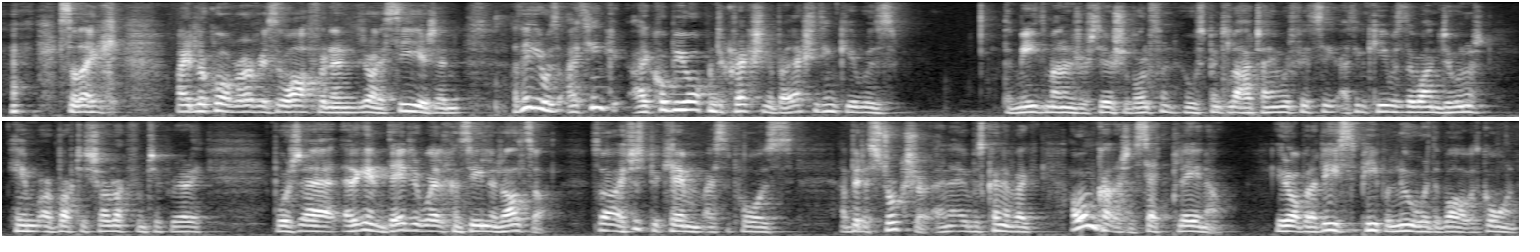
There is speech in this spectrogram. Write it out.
so, like, I'd look over every so often and, you know, I see it. And I think it was, I think I could be open to correction, but I actually think it was the Meads manager, Seoirse Bulfin, who spent a lot of time with Fitzy. I think he was the one doing it, him or Bertie Sherlock from Tipperary. But uh, again, they did well concealing it also. So it just became, I suppose, a bit of structure. And it was kind of like, I won't call it a set play now, you know, but at least people knew where the ball was going.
